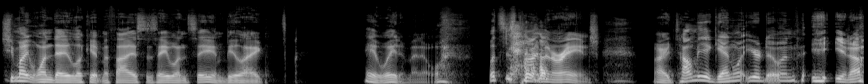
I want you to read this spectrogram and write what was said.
she might one day look at Matthias's A1C and be like, Hey, wait a minute. What's his time and range? All right. Tell me again what you're doing. you know,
